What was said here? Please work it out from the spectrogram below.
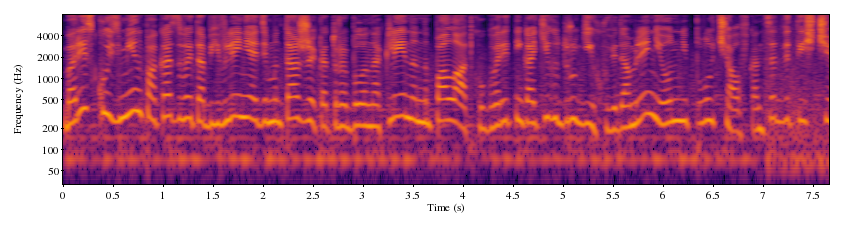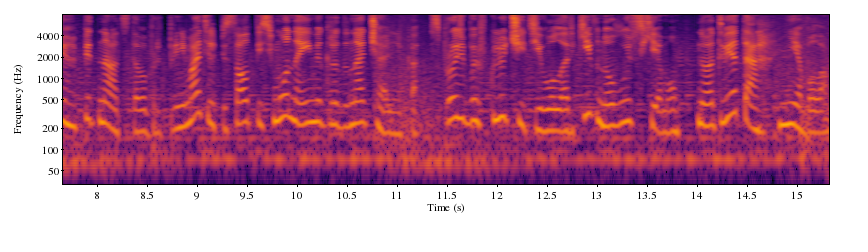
Борис Кузьмин показывает объявление о демонтаже, которое было наклеено на палатку. Говорит, никаких других уведомлений он не получал. В конце 2015-го предприниматель писал письмо на имя градоначальника с просьбой включить его ларьки в новую схему. Но ответа не было.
